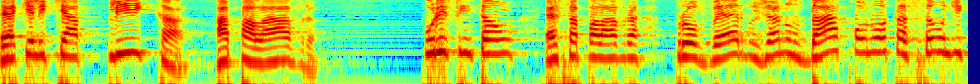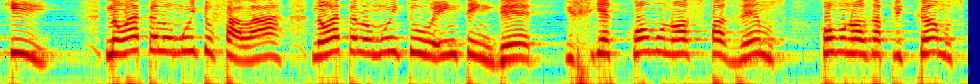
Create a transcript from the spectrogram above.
é aquele que aplica a palavra. Por isso, então, essa palavra provérbio já nos dá a conotação de que não é pelo muito falar, não é pelo muito entender, e sim é como nós fazemos, como nós aplicamos,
